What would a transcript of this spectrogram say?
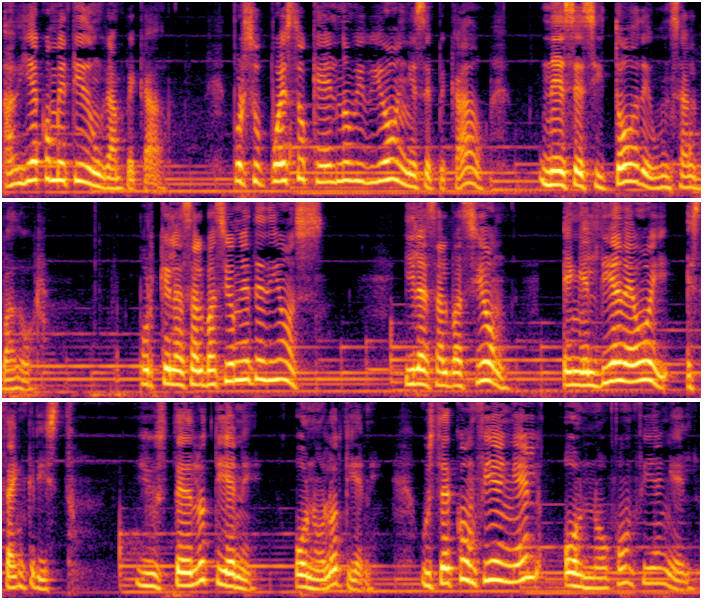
había cometido un gran pecado. Por supuesto que él no vivió en ese pecado, necesitó de un Salvador. Porque la salvación es de Dios y la salvación en el día de hoy está en Cristo. Y usted lo tiene o no lo tiene. Usted confía en Él o no confía en Él.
